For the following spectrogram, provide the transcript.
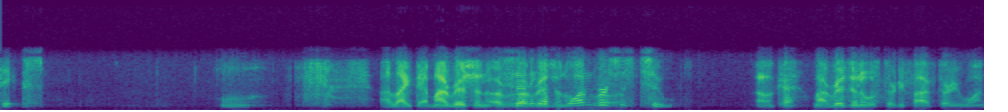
six. Hmm. I like that. My original setting original up one versus two. Okay. My original was thirty-five, thirty-one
